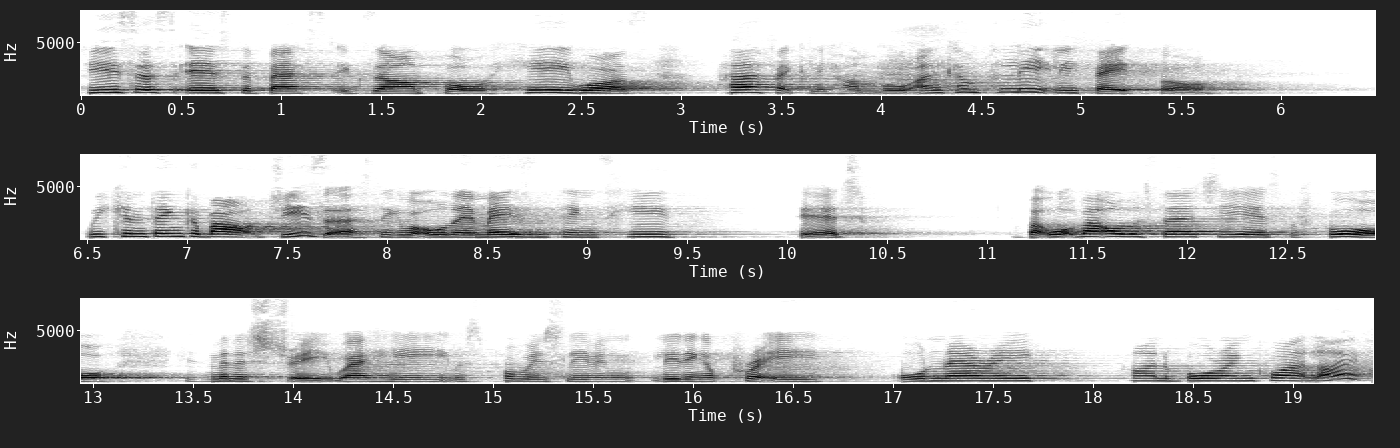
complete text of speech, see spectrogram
Jesus is the best example. He was perfectly humble and completely faithful. We can think about Jesus, think about all the amazing things he did, but what about all the 30 years before his ministry, where he was probably just leaving, leading a pretty ordinary, kind of boring, quiet life?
